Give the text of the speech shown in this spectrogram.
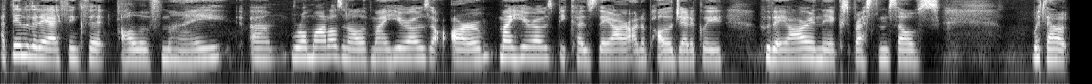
at the end of the day, I think that all of my um, role models and all of my heroes are my heroes because they are unapologetically who they are and they express themselves without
